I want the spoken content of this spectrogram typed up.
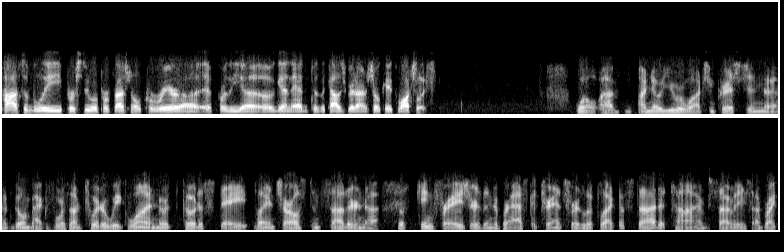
possibly pursue a professional career uh, for the uh, again added to the College Gridiron Showcase watch list. Well, uh, I know you were watching Christian uh, going back and forth on Twitter week one. North Dakota State playing Charleston Southern. Uh, King Frazier, the Nebraska transfer, looked like a stud at times. I mean, I like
